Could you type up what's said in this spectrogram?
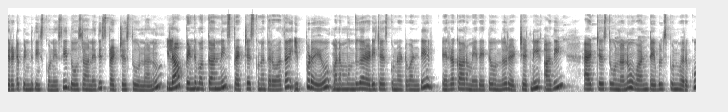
గరిటె పిండి తీసుకొనేసి దోశ అనేది స్ప్రెడ్ చేస్తూ ఉన్నాను. ఇలా పిండి మొత్తాన్ని స్ప్రెడ్ చేసుకున్న తర్వాత ఇప్పుడే మనం ముందుగా రెడీ చేసుకున్నటువంటి ఎర్రకారం ఏదైతే ఉందో రెడ్ చట్నీ అది యాడ్ చేస్తూ ఉన్నాను. వన్ టేబుల్ స్పూన్ వరకు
